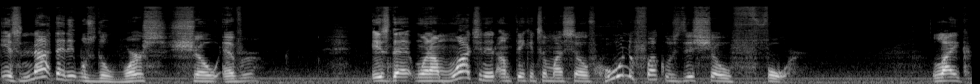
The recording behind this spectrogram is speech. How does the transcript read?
It's not that it was the worst show ever. Is that when I'm watching it, I'm thinking to myself, who in the fuck was this show for? Like,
